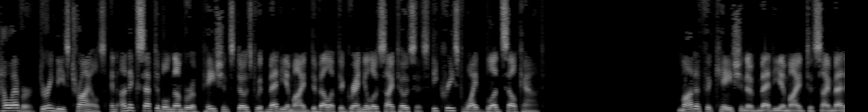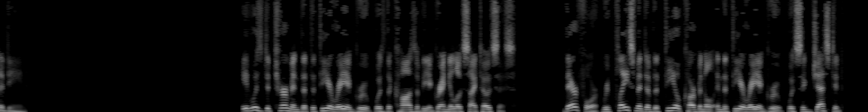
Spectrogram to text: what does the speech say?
However, during these trials, an unacceptable number of patients dosed with metiamide developed agranulocytosis decreased white blood cell count. Modification of metiamide to cimetidine It was determined that the thiourea group was the cause of the agranulocytosis. Therefore, replacement of the thiocarbonyl in the thiourea group was suggested,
